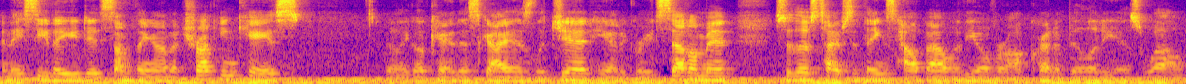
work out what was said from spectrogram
and they see that you did something on a trucking case, they're like, okay, this guy is legit. He had a great settlement. So those types of things help out with the overall credibility as well.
